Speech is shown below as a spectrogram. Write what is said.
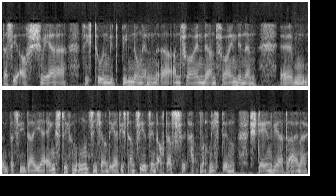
dass sie auch schwerer sich tun mit Bindungen äh, an Freunde, an Freundinnen, dass sie da eher ängstlich und unsicher und eher distanziert sind. Auch das hat noch nicht den Stellenwert einer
